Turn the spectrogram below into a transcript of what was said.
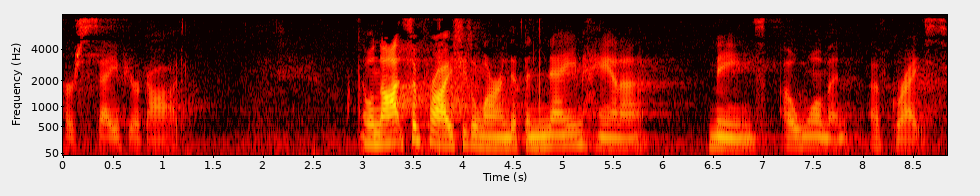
her Savior God. It will not surprise you to learn that the name Hannah means a woman of grace.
